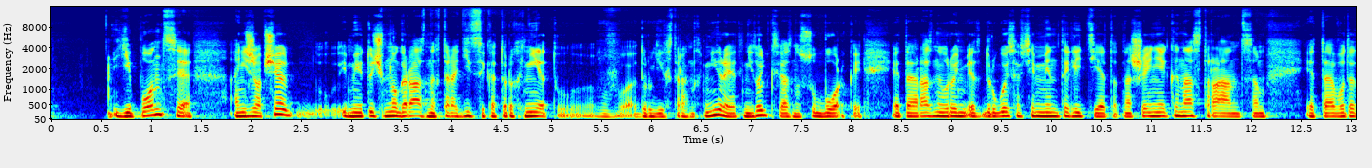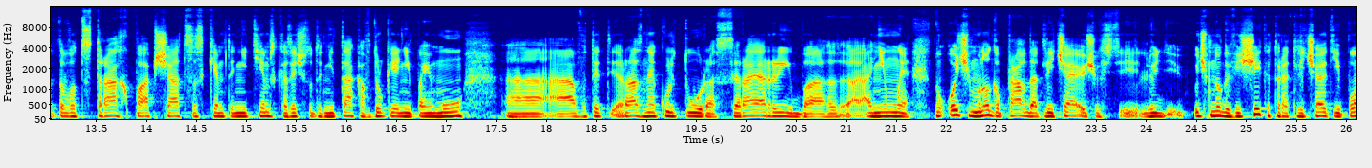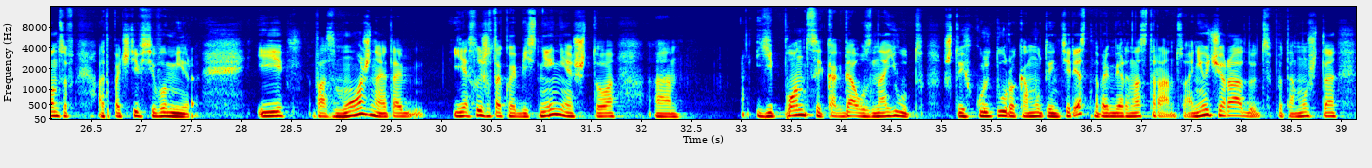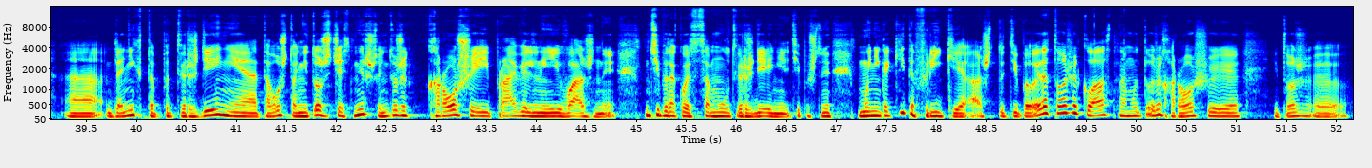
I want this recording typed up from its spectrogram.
японцы, они же вообще имеют очень много разных традиций, которых нет в других странах мира. Это не только связано с уборкой, это разный уровень, это другой совсем менталитет, отношение к иностранцам, это вот это вот страх пообщаться с кем-то не тем, сказать что-то не так, а вдруг я не пойму, а, а вот эта разная культура, сырая рыба, аниме. Ну, очень много, правда, отличающихся людей, очень много вещей, которые отличают японцев от почти всего мира. И, возможно, это я слышал такое объяснение, что э, японцы, когда узнают, что их культура кому-то интересна, например, иностранцу, они очень радуются, потому что э, для них это подтверждение того, что они тоже часть мира, что они тоже хорошие, и правильные и важные. Ну, типа такое самоутверждение, типа, что мы не какие-то фрики, а что, типа, это тоже классно, мы тоже хорошие, и тоже э,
